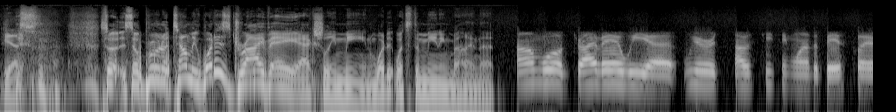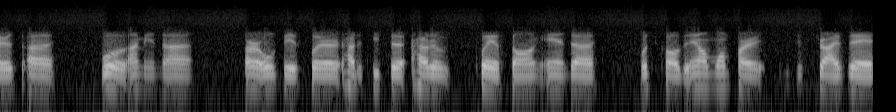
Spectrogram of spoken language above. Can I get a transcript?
Yes. so, so Bruno, tell me, what does Drive A actually mean? What, what's the meaning behind that? Um, well, Drive A, we uh, we were I was teaching one of the bass players. Well, I mean, uh, our old bass player how to teach a, how to play a song, and uh, what's it called, and on one part he just drives A.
